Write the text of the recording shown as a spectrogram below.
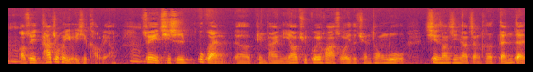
嗯，好，所以它就会有一些考量。嗯，所以其实不管呃品牌你要去规划所谓的全通路、线上线下整合等等，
